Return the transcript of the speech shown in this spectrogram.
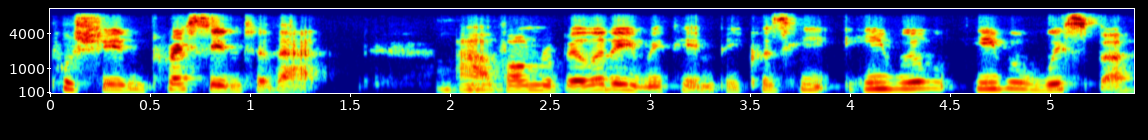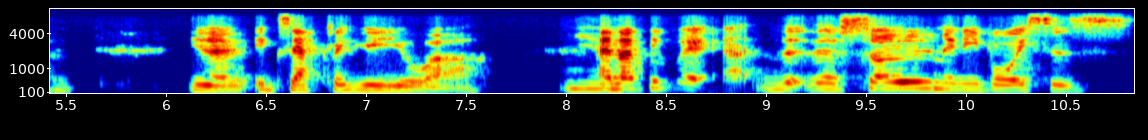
push in press into that uh, mm-hmm. uh, vulnerability with him because he he will he will whisper you know exactly who you are yeah. and i think we're, there's so many voices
